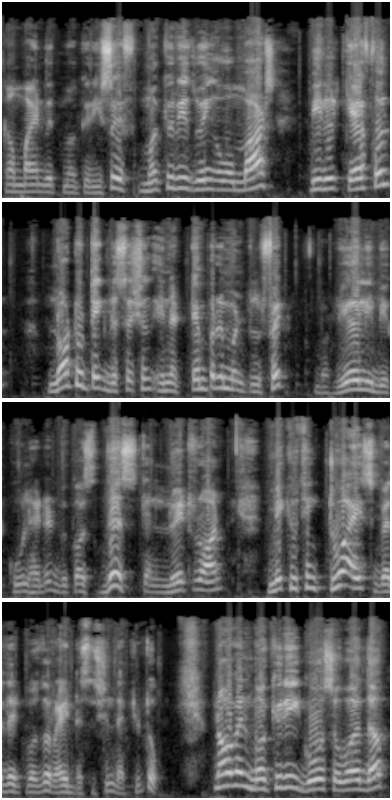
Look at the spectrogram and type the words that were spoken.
combined with Mercury. So if Mercury is going over Mars, be little careful not to take decisions in a temperamental fit really be cool headed because this can later on make you think twice whether it was the right decision that you took. Now when Mercury goes over the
